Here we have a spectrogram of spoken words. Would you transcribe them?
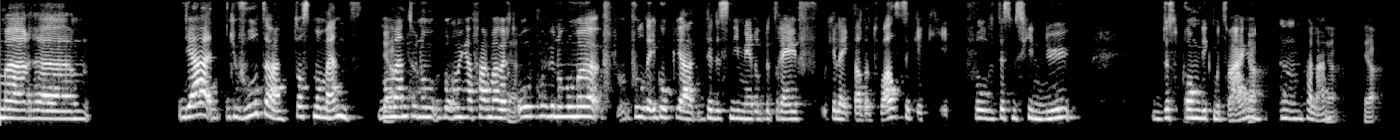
maar ehm, ja, je voelt dat. Het was het moment. Het Ja. moment toen Omega Pharma werd Ja. overgenomen, voelde ik ook, ja, dit is niet meer het bedrijf gelijk dat het was. Ik, ik, ik voelde, het is misschien nu de sprong die ik moet wagen. Ja. En voilà. Ja.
